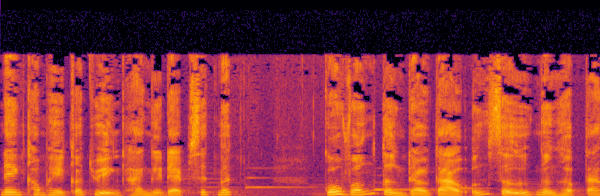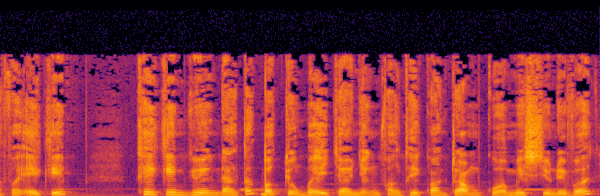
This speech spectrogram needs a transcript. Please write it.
nên không hề có chuyện hai người đẹp xích mích. Cố vấn từng đào tạo ứng xử ngưng hợp tác với ekip. Khi Kim Duyên đang tất bật chuẩn bị cho những phần thi quan trọng của Miss Universe,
